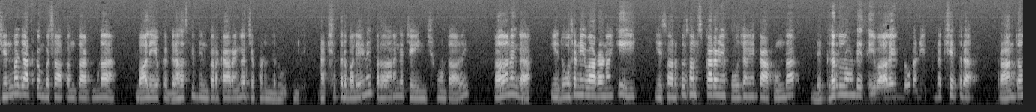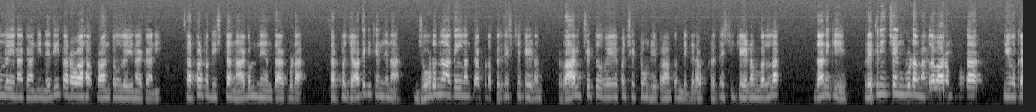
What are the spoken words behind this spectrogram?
జన్మ జాతకం వశాతంతా కూడా వాళ్ళ యొక్క గ్రహస్థితిని ప్రకారంగా చెప్పడం జరుగుతుంది. నక్షత్ర బలిని ప్రధానంగా చేయించుకుంటారు. ప్రధానంగా ఈ దోష నివారణకి ఈ సర్ప సంస్కారమే పూజనే కాకుండా దగ్గరలో ఉండే దేవాలయంలో కానీ పుణ్యక్షేత్ర ప్రాంతంలో అయినా కానీ నదీ ప్రవాహ ప్రాంతంలో అయినా కానీ సర్ప ప్రతిష్ట నాగుల్ని అంతా కూడా సర్ప జాతికి చెందిన జోడు నాగులనంతా కూడా ప్రతిష్ఠ చేయడం రావి చెట్టు వేప చెట్టు ఉండే ప్రాంతం దగ్గర ప్రతిష్ఠ చేయడం వల్ల దానికి ప్రతినిత్యం కూడా మంగళవారం పూట ఈ యొక్క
